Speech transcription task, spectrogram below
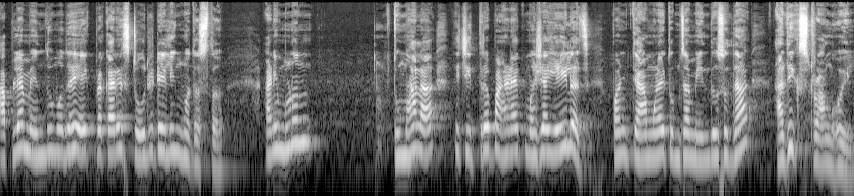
आपल्या मेंदूमध्ये एक प्रकारे स्टोरी टेलिंग होत असतं. आणि म्हणून तुम्हाला ते चित्र पाहण्यात मजा येईलच पण त्यामुळे तुमचा मेंदूसुद्धा अधिक स्ट्रॉंग होईल.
